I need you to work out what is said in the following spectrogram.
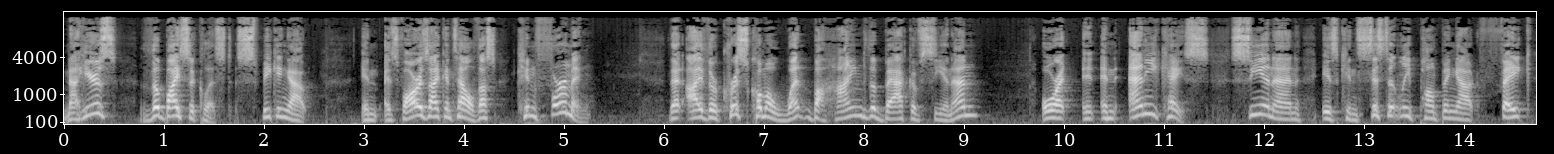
Now, here's the bicyclist speaking out, in, as far as I can tell, thus confirming that either Chris Cuomo went behind the back of CNN or at, in, in any case, CNN is consistently pumping out fake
